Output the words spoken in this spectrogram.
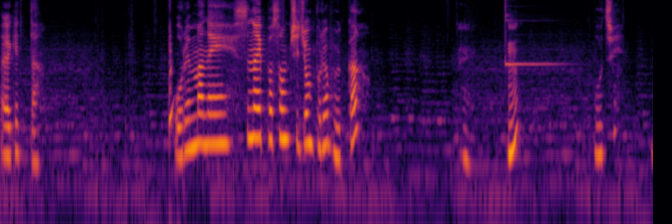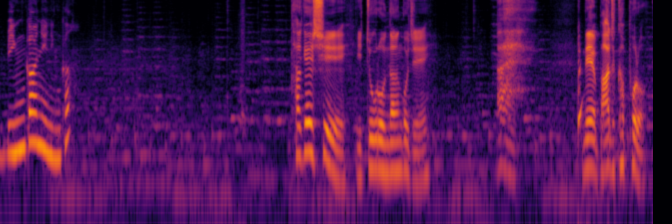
알겠다. 오랜만에 sniper 솜씨 좀 부려볼까? 응? 응? 뭐지? 민간인인가? 타겟이 이쪽으로 온다는 거지. 아, 내 바주카포로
